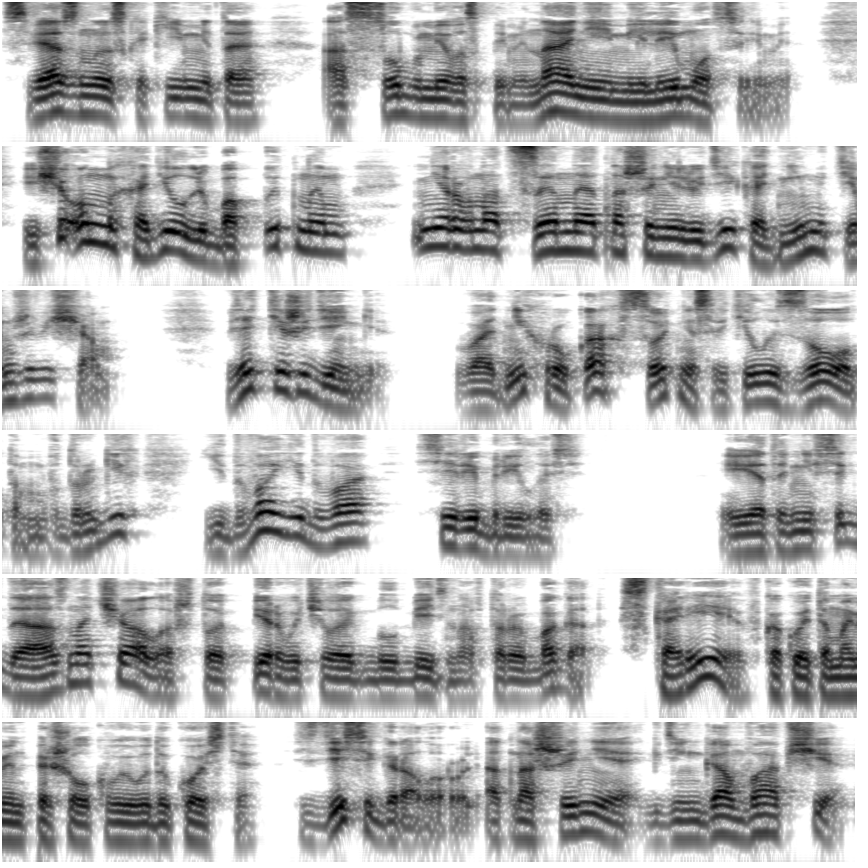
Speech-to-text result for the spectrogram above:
связанную с какими-то особыми воспоминаниями или эмоциями. Еще он находил любопытным неравноценное отношение людей к одним и тем же вещам. Взять те же деньги. В одних руках сотня светилась золотом, в других едва-едва серебрилась. И это не всегда означало, что первый человек был беден, а второй богат. Скорее, в какой-то момент пришел к выводу Костя, здесь играла роль отношение к деньгам вообще.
